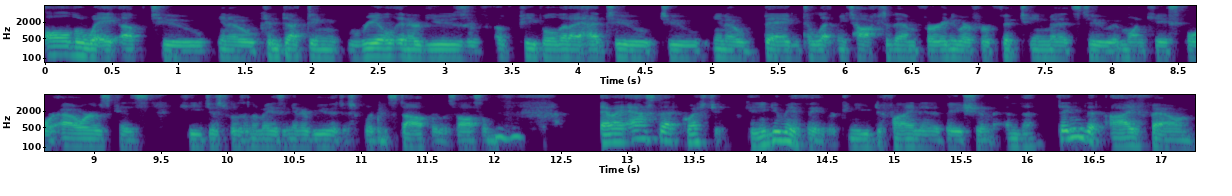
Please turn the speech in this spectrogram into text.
All the way up to, you know, conducting real interviews of, of people that I had to, to, you know, beg to let me talk to them for anywhere from 15 minutes to, in one case, four hours, because he just was an amazing interview that just wouldn't stop. It was awesome. Mm-hmm. And I asked that question Can you do me a favor? Can you define innovation? And the thing that I found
